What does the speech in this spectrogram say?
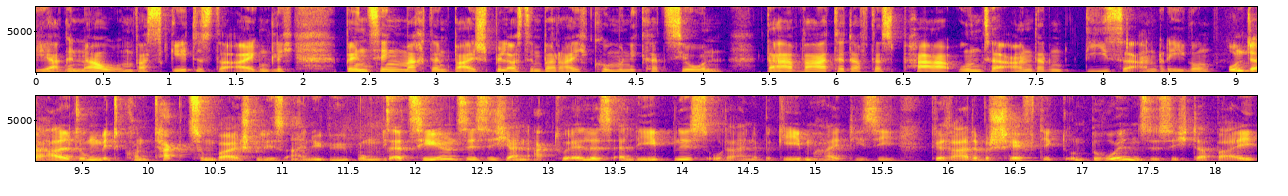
Ja, genau, um was geht es da eigentlich? Benzing macht ein Beispiel aus dem Bereich Kommunikation. Da wartet auf das Paar unter anderem diese Anregung. Unterhaltung mit Kontakt zum Beispiel ist eine Übung. Erzählen Sie sich ein aktuelles Erlebnis oder eine Begebenheit, die Sie gerade beschäftigt und beruhigen Sie sich dabei,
